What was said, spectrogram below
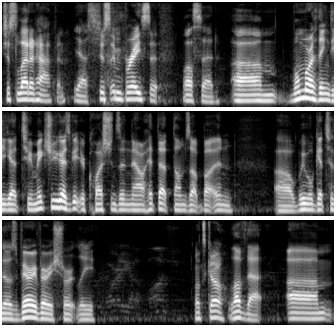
Just let it happen. Yes. Just embrace it. Well said. Um, one more thing to get to. Make sure you guys get your questions in now. Hit that thumbs up button. Uh, we will get to those very, very shortly. Let's go. Love that. Um,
